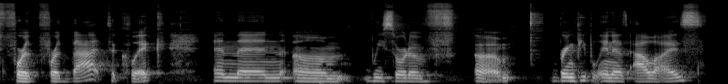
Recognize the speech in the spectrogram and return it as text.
for for that to click and then um, we sort of um, bring people in as allies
